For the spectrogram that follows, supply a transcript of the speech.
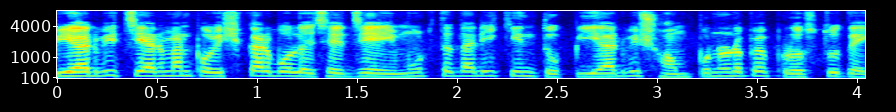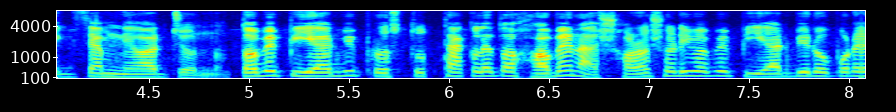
পিআরবি চেয়ারম্যান পরিষ্কার বলেছে যে, এই মুহূর্তে দাঁড়িয়ে কিন্তু পিআরবি সম্পূর্ণরূপে প্রস্তুত এক্সাম নেওয়ার জন্য। তবে পিআরবি প্রস্তুত থাকলে তো হবে না, সরাসরিভাবে পিআরবির ওপরে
